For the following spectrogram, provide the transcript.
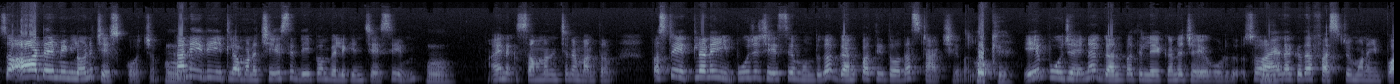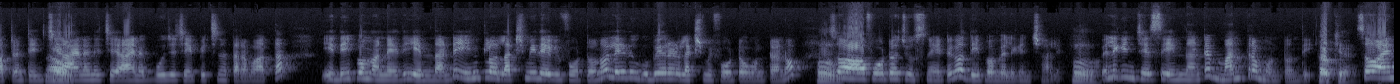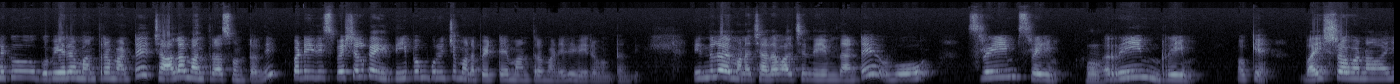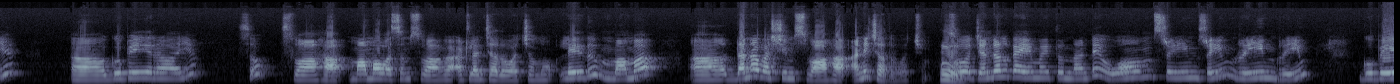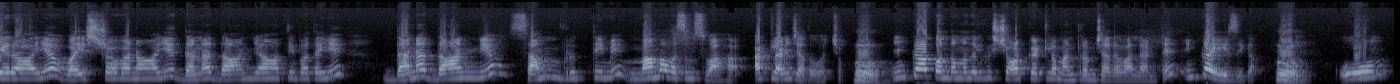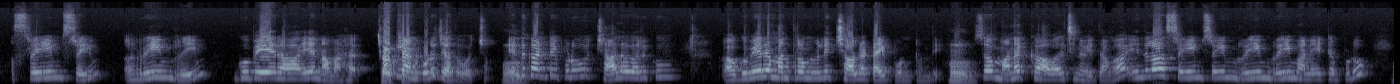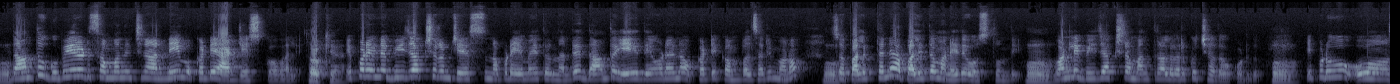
సో ఆ టైమింగ్లోనే చేసుకోవచ్చు. Hmm. కానీ ఇది ఇట్లా మనం చేసి దీపం వెలిగించేసి ఉమ్, ఆయనకు సంబంధించిన మంత్రం. ఫస్ట్ ఇట్లనే ఈ పూజ చేసే ముందుగా గణపతితో స్టార్ట్ చేయాలి. ఏ పూజ అయినా గణపతి లేకుండా చేయకూడదు. So Hmm. ఆయన కదా ఫస్ట్ మనం ఇంపార్టెంట్ ఇచ్చి. ఆయనని ఆయనకు పూజ చేపించిన తర్వాత ఈ దీపం అనేది ఏంటంటే ఇంట్లో లక్ష్మీదేవి ఫోటోనో లేదు కుబేరుడి లక్ష్మి ఫోటో ఉంటానో ఉమ్, సో ఆ ఫోటో చూసినట్టుగా దీపం వెలిగించాలి. ఉమ్, వెలిగించేసి ఏంటంటే మంత్రం ఉంటుంది. సో ఆయనకు కుబేర మంత్రం అంటే చాలా మంత్రాస్ ఉంటుంది. బట్ ఇది స్పెషల్గా ఈ దీపం గురించి మనం పెట్టే మంత్రం అనేది వేరే ఉంటుంది. ఇందులో మనం చదవాల్సింది ఏంటంటే ఓం శ్రీం శ్రీం. రీం రీం ఓకే వైశ్రవణాయ ఆ, కుబేరాయ సో స్వాహ మమ వశం స్వాహ అట్లా చదవచ్చము లేదు మమ ఆ, ధనవశం స్వాహ అని చదవచ్చు. సో జనరల్గా ఏమవుతుందంటే ఓం శ్రీం శ్రీం రీం రీం కుబేరాయ వైశ్రవణాయ ధన ధాన్యాధిపతయే ధన ధాన్య సంవృత్తిమి మమ వశం స్వాహ. అట్లని చదవచ్చు. ఇంకా కొంతమందికి షార్ట్ కట్లో మంత్రం చదవాలంటే ఇంకా ఈజీగా. ఓం శ్రీం శ్రీం రీం రీం కుబేరాయ నమః. అట్లా అని కూడా చదవచ్చు. ఎందుకంటే ఇప్పుడు చాలా వరకు కుబేర మంత్రంలోనే చాలా టైప్ ఉంటుంది. సో మనకు కావాల్సిన విధంగా ఇందులో శ్రీం శ్రీం రీం రీం అనేటప్పుడు. దాంతో కుబేరుడికి సంబంధించిన నేమ్ ఒకటే యాడ్ చేసుకోవాలి. ఎప్పుడైనా బీజాక్షరం చేస్తున్నప్పుడు ఏమైతుందంటే దాంతో ఏ దేవుడైనా ఒక్కటి కంపల్సరీ మనం Hmm. సో పలికితేనే ఆ ఫలితం అనేది వస్తుంది. ఓన్లీ బీజాక్షర మంత్రాల వరకు చదవకూడదు. ఇప్పుడు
